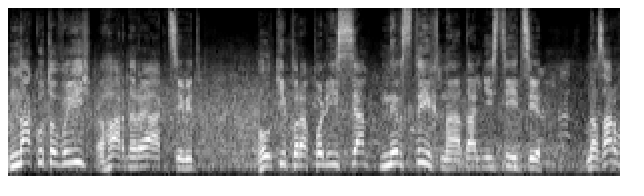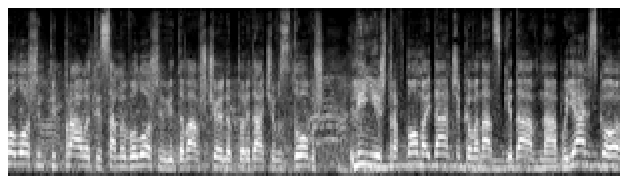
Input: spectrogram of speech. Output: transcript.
на кутовий. Гарна реакція від голкіпера Полісся. Не встиг на дальній стійці. Назар Волошин підправити. Саме Волошин віддавав щойно передачу вздовж лінії штрафного майданчика. Вона скидав на Бояльського.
